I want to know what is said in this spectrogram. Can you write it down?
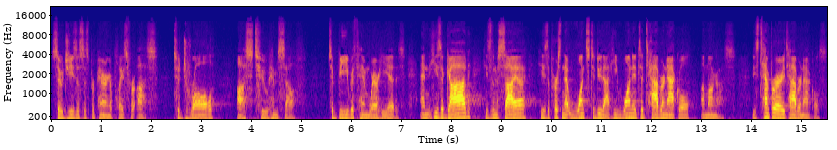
so Jesus is preparing a place for us to draw us to himself, to be with him where he is. And he's a God, he's the Messiah, He's the person that wants to do that. He wanted to tabernacle among us, these temporary tabernacles.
